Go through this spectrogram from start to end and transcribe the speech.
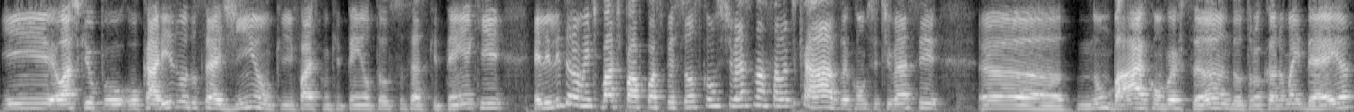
E eu acho que o, o, carisma do Serginho, que faz com que tenha todo o sucesso que tem, é que ele literalmente bate papo com as pessoas como se estivesse na sala de casa, como se estivesse uh, num bar conversando, trocando uma ideia.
